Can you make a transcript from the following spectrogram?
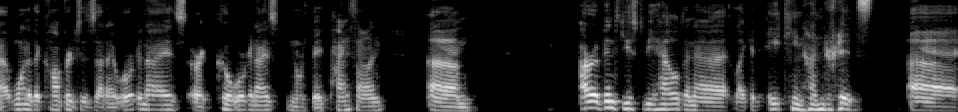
at one of the conferences that I organize or co-organized, North Bay Python. Um, our events used to be held in a like an 1800s uh,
